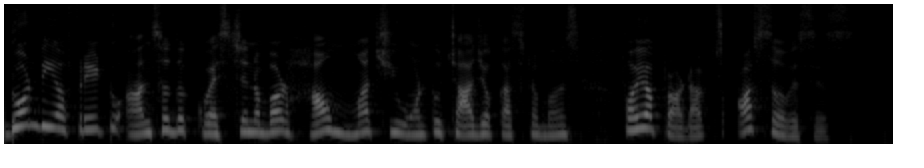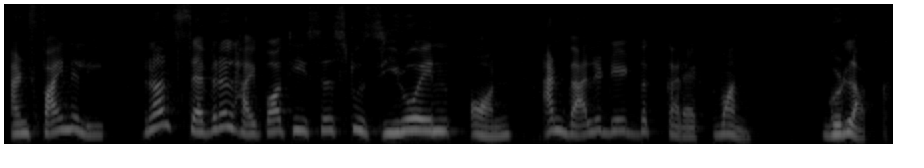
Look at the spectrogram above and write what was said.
Don't be afraid to answer the question about how much you want to charge your customers for your products or services. And finally, run several hypotheses to zero in on and validate the correct one. Good luck.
